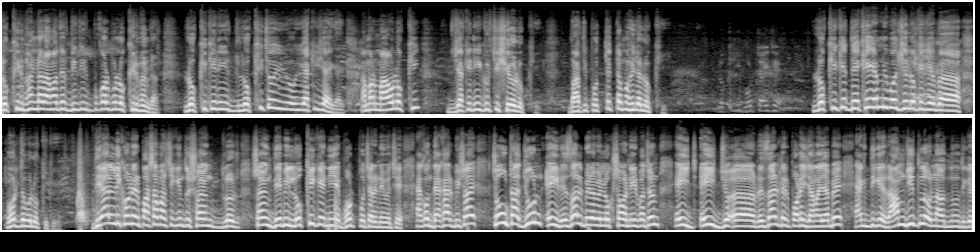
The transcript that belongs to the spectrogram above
লক্ষ্মীর ভাণ্ডার আমাদের দিদির প্রকল্প লক্ষ্মীর ভাণ্ডার। লক্ষ্মীকে নিয়ে লক্ষ্মী তো ওই ওই একই জায়গায়। আমার মাও লক্ষ্মী যাকে নিয়ে ঘুরছি সেও লক্ষ্মী। বাকি প্রত্যেকটা মহিলা লক্ষ্মী। লক্ষ্মীকে দেখেই আমি বলছি লোকে যে ভোট দেবো লক্ষ্মীকে। দেয়াল লিখনের পাশাপাশি কিন্তু স্বয়ং স্বয়ং দেবী লক্ষ্মীকে নিয়ে ভোট প্রচারে নেমেছে। এখন দেখার বিষয়, চৌঠা জুন এই রেজাল্ট বেরোবে লোকসভা নির্বাচন। এই এই রেজাল্টের পরেই জানা যাবে, একদিকে রাম জিতলো, না অন্যদিকে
